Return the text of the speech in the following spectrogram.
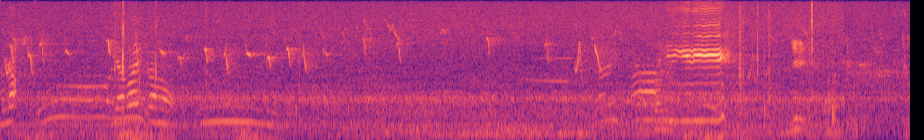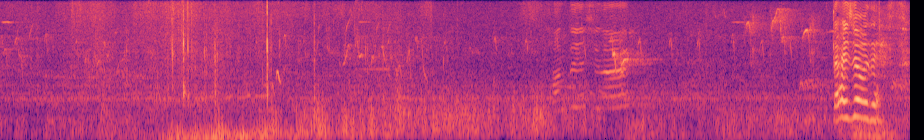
危なやばいかもギリギリギリ反転しない大丈夫です。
